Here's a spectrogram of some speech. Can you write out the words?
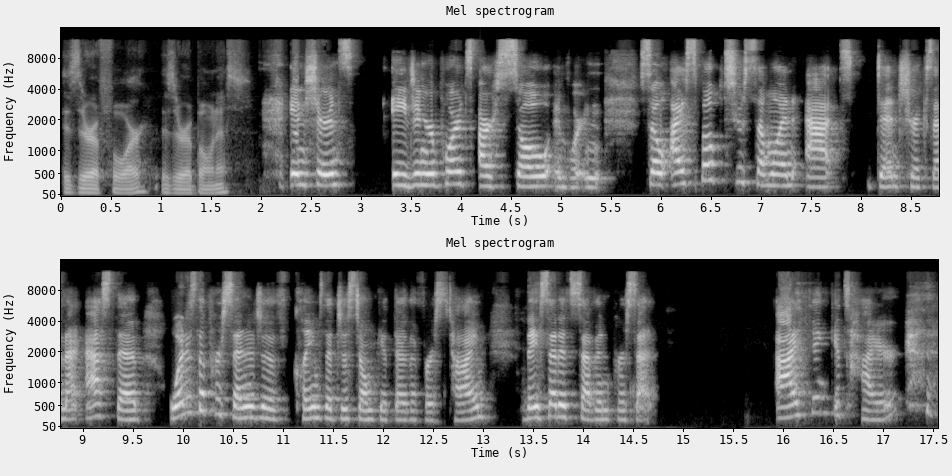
Is there a four? Is there a bonus? Insurance aging reports are so important. So I spoke to someone at Dentrix and I asked them, what is the percentage of claims that just don't get there the first time? They said it's 7%. I think it's higher.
